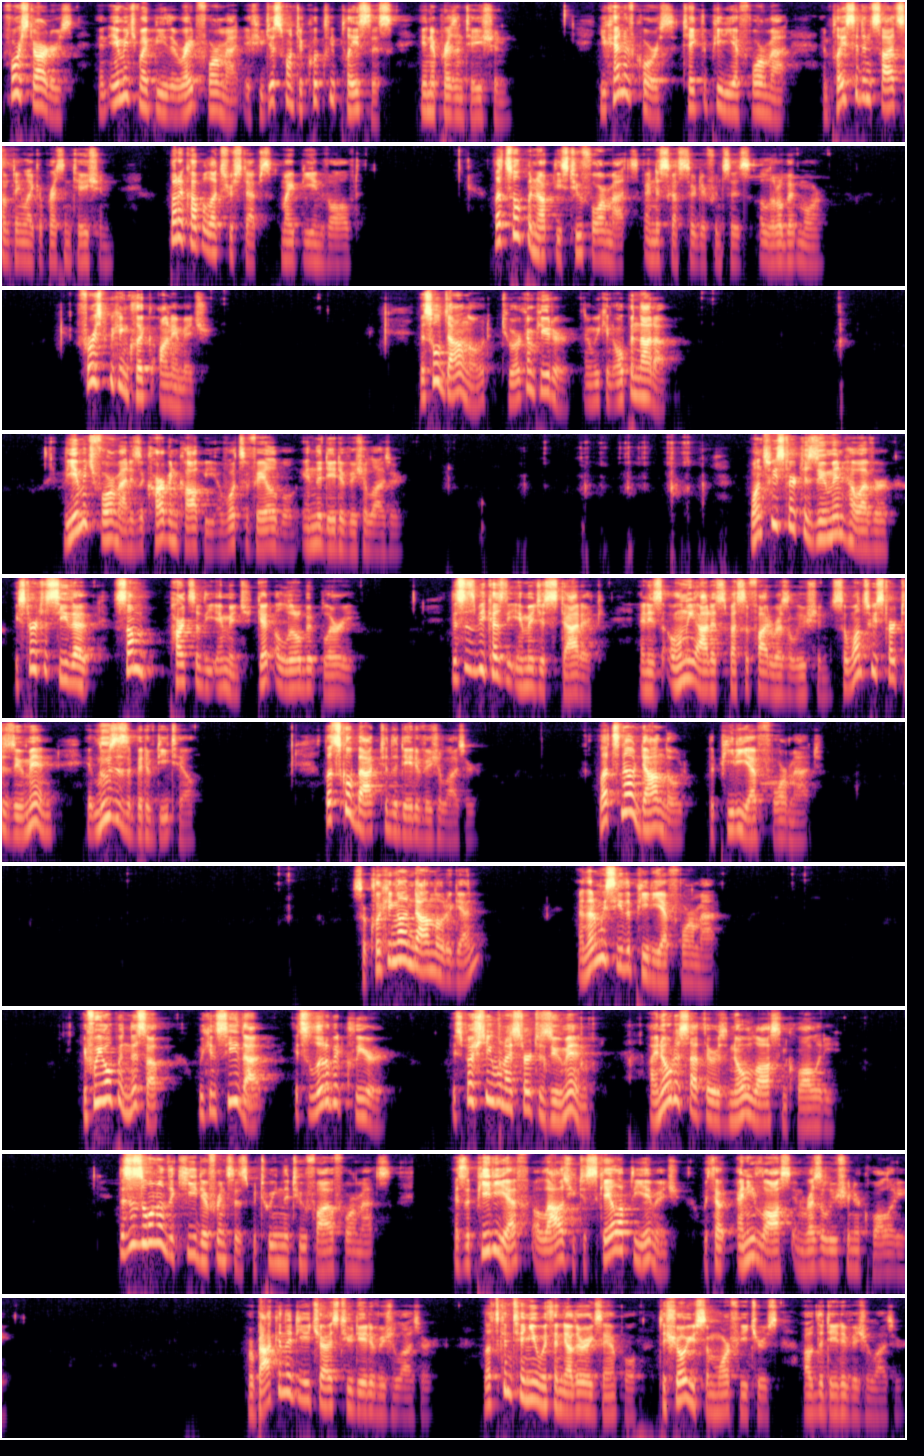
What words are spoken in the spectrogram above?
For starters, an image might be the right format if you just want to quickly place this in a presentation. You can, of course, take the PDF format and place it inside something like a presentation, but a couple extra steps might be involved. Let's open up these two formats and discuss their differences a little bit more. First, we can click on Image. This will download to our computer and we can open that up. The image format is a carbon copy of what's available in the data visualizer. Once we start to zoom in, however, we start to see that some parts of the image get a little bit blurry. This is because the image is static and is only at a specified resolution, so once we start to zoom in, it loses a bit of detail. Let's go back to the data visualizer. Let's now download the PDF format. So clicking on download again, and then we see the PDF format. If we open this up, we can see that it's a little bit clearer. Especially when I start to zoom in, I notice that there is no loss in quality. This is one of the key differences between the two file formats, as the PDF allows you to scale up the image without any loss in resolution or quality. We're back in the DHIS2 data visualizer. Let's continue with another example to show you some more features of the data visualizer.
